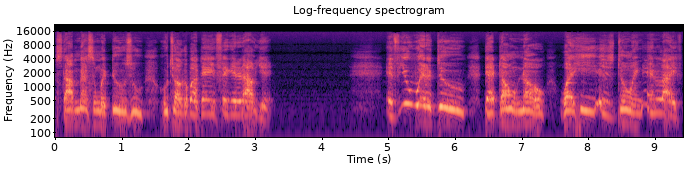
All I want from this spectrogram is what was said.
stop messing with dudes who, who talk about they ain't figured it out yet. If you with a dude that don't know what he is doing in life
